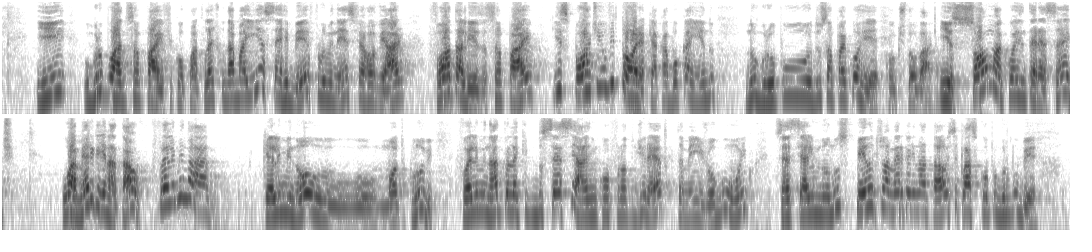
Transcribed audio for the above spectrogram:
E o grupo A do Sampaio ficou com o Atlético da Bahia, CRB, Fluminense, Ferroviário, Fortaleza, Sampaio, Esporte e o Vitória, que acabou caindo no grupo do Sampaio Corrêa. Conquistou vaga. Isso. Só uma coisa interessante, o América de Natal foi eliminado. Que eliminou o, o Moto Clube, foi eliminado pela equipe do CSA em confronto direto, também em jogo único. O CSA eliminou nos pênaltis o América de Natal e se classificou para o grupo B.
